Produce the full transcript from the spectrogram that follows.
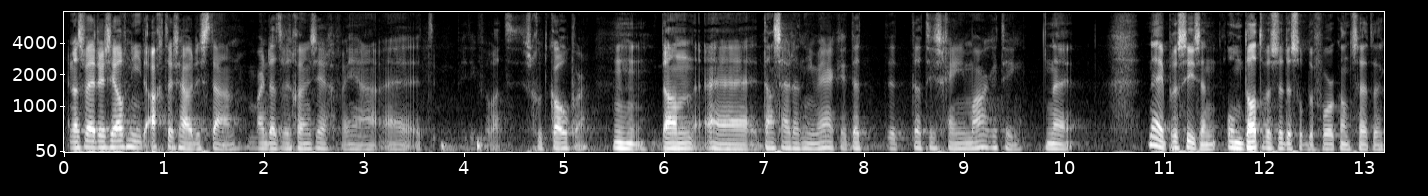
En als wij er zelf niet achter zouden staan, maar dat we gewoon zeggen van ja, eh, het, ik wat, is goedkoper, mhm. dan, eh, dan zou dat niet werken. Dat, dat, dat is geen marketing. nee. Nee, precies. En omdat we ze dus op de voorkant zetten,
